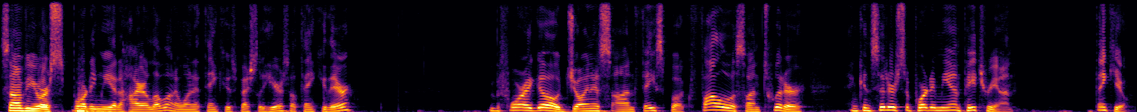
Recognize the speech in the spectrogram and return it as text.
Some of you are supporting me at a higher level, and I want to thank you especially here. So thank you there. And before I go, join us on Facebook, follow us on Twitter, and consider supporting me on Patreon. Thank you.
